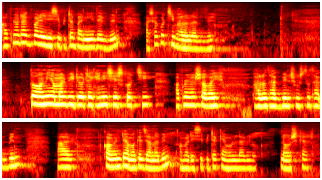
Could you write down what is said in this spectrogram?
আপনারা একবার এই রেসিপিটা বানিয়ে দেখবেন। আশা করছি ভালো লাগবে। তো আমি আমার ভিডিওটা এখানেই শেষ করছি। আপনারা সবাই ভালো থাকবেন, সুস্থ থাকবেন। আর কমেন্টে আমাকে জানাবেন আমার রেসিপিটা কেমন লাগল। নমস্কার।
